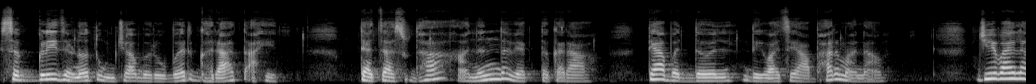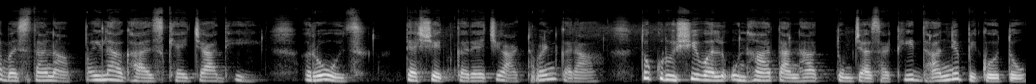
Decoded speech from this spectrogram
सगळीजणं तुमच्याबरोबर घरात आहेत. त्याचा सुद्धा आनंद व्यक्त करा. त्याबद्दल देवाचे आभार माना. जेवायला बसताना पहिला घास घ्यायच्या आधी रोज त्या शेतकऱ्याची आठवण करा. तो कृषीवल उन्हात अनात तुमच्यासाठी धान्य पिकवतो.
